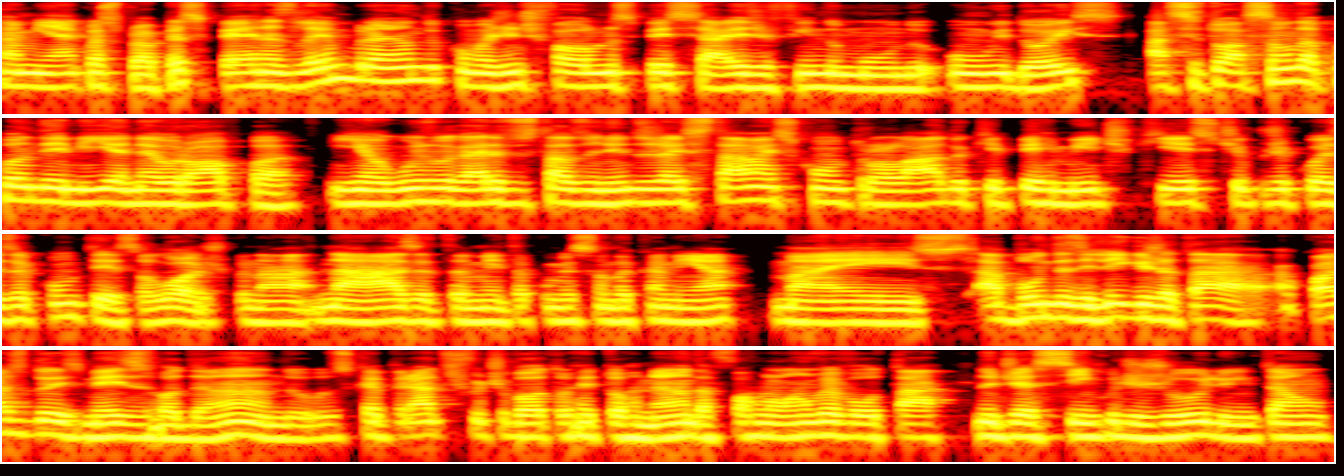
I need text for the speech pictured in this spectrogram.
caminhar com as próprias pernas. Lembrando, como a gente falou nos especiais de Fim do Mundo 1 e 2, a situação da pandemia na Europa e em alguns lugares dos Estados Unidos já está mais controlado, que permite que esse tipo de coisa aconteça. Lógico, na, na Ásia também está começando a caminhar, mas a Bundesliga já está há quase dois meses rodando, os campeonatos de futebol estão retornando, a Fórmula 1 vai voltar no dia 5 de julho, então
